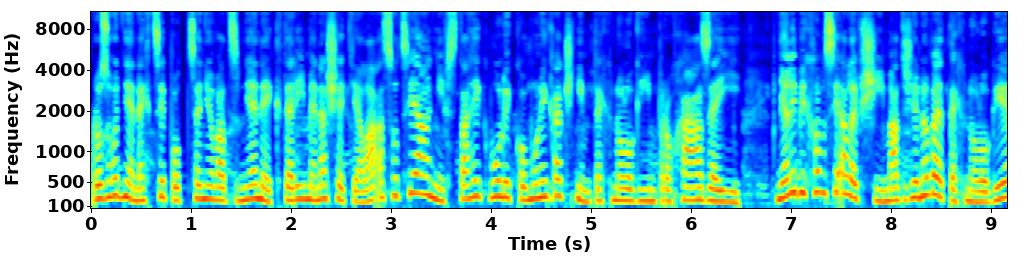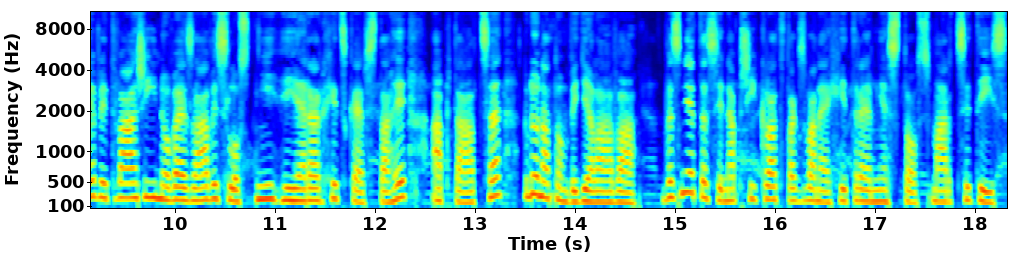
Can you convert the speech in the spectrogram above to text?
rozhodně nechci podceňovat změny, kterými naše těla a sociální vztahy kvůli komunikačním technologiím procházejí. Měli bychom si ale všímat, že nové technologie vytváří nové závislostní hierarchické vztahy a ptát se, kdo na tom vydělává. Vezměte si například takzvané chytré město Smart Cities.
